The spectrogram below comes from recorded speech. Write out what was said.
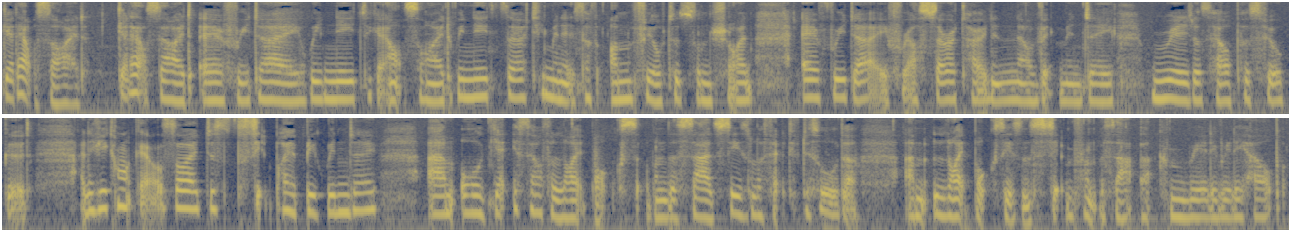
get outside, get outside every day. We need to get outside. We need 30 minutes of unfiltered sunshine every day for our serotonin and our vitamin D. Really does help us feel good. And if you can't get outside, just sit by a big window um, or get yourself a light box. One of the SAD seasonal affective disorder um, light boxes and sit in front of that. That can really, really help.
